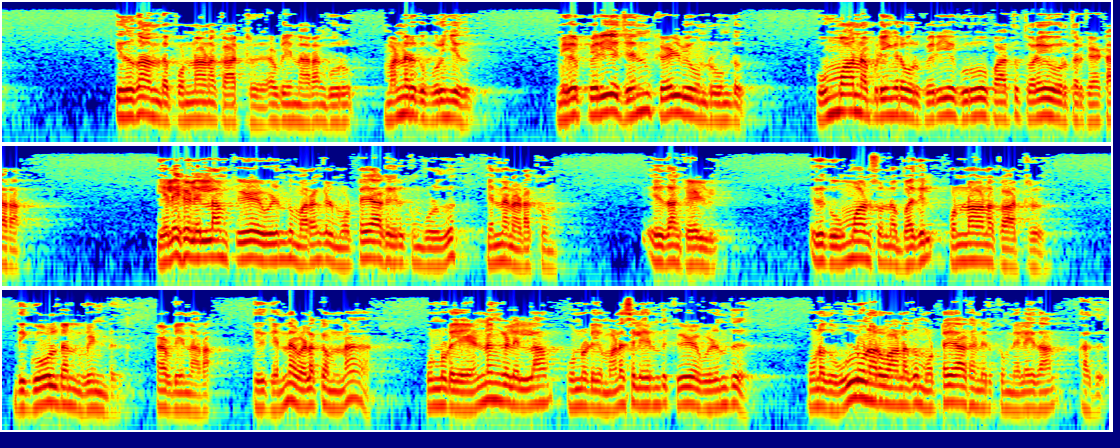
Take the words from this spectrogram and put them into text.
இதுதான் அந்த பொன்னான காற்று அப்படின்னாராம் குரு. மன்னருக்கு புரிஞ்சுது. மிகப்பெரிய ஜென் கேள்வி ஒன்று உண்டு. உம்மான் அப்படிங்கிற ஒரு பெரிய குருவை பார்த்து துறையை ஒருத்தர் கேட்டாராம். இலைகள் எல்லாம் கீழே விழுந்து மரங்கள் மொட்டையாக இருக்கும் பொழுது என்ன நடக்கும்? இதுதான் கேள்வி. இதுக்கு உம்மான் சொன்ன பதில் பொன்னான காற்று தி கோல்டன் விண்டு அப்படின்னாராம் இதுக்கு என்ன விளக்கம்னா உன்னுடைய எண்ணங்கள் எல்லாம் உன்னுடைய மனசிலிருந்து கீழே விழுந்து உனது உள்ளுணர்வானது மொட்டையாக நிற்கும் நிலைதான் அது.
